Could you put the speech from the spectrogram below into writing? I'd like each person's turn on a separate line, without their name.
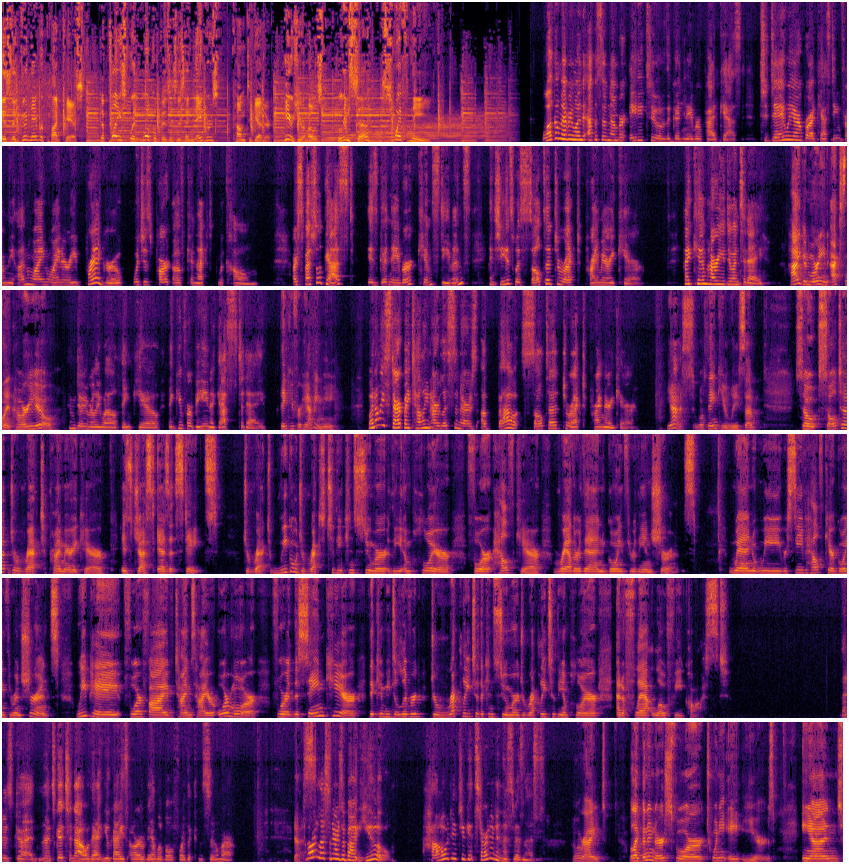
is the Good Neighbor Podcast, the place where local businesses and neighbors come together. Here's your host, Lisa Swiftney.
Welcome, everyone, to episode number 82 of the Good Neighbor Podcast. Today, we are broadcasting from the Unwine Winery Bragg Group, which is part of Connect Macomb. Our special guest is good neighbor Kim Stephens, and she is with Salta Direct Primary Care. Hi, Kim. How are you doing today?
Hi, good morning. Excellent. How are you?
I'm doing really well. Thank you. Thank you for being a guest today.
Thank you for having me.
Why don't we start by telling our listeners about Salta Direct Primary Care?
Yes. Well, thank you, Lisa. So, Salta Direct Primary Care is just as it states direct. We go direct to the consumer, the employer for healthcare rather than going through the insurance. When we receive healthcare going through insurance, we pay four or five times higher or more for the same care that can be delivered directly to the consumer, directly to the employer at a flat, low fee cost.
That is good. That's good to know that you guys are available for the consumer.
Yes.
Tell our listeners about you. How did you get started in this business?
All right. Well, I've been a nurse for 28 years. And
